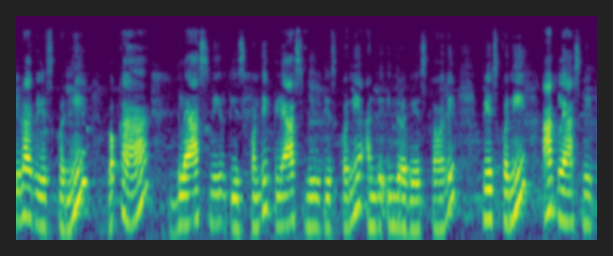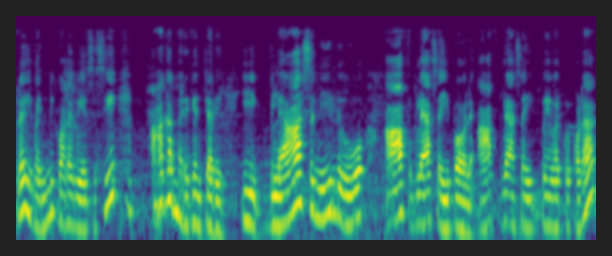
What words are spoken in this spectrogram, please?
ఇలా వేసుకొని ఒక గ్లాస్ నీళ్ళు తీసుకోండి. గ్లాస్ నీళ్ళు తీసుకొని అందు ఇందులో వేసుకోవాలి. వేసుకొని ఆ గ్లాస్ నీటిలో ఇవన్నీ కూడా వేసేసి బాగా మరిగించాలి. ఈ గ్లాస్ నీళ్ళు హాఫ్ గ్లాస్ అయిపోవాలి. హాఫ్ గ్లాస్ అయిపోయే వరకు కూడా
